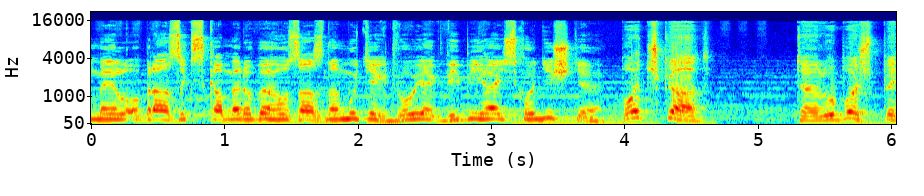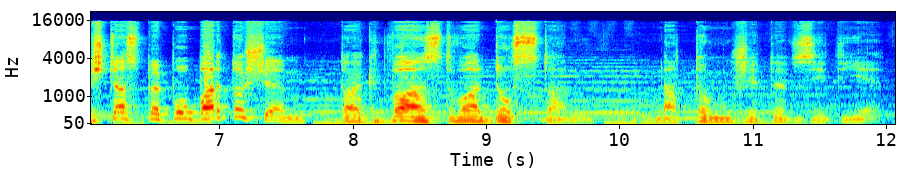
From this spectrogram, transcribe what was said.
mail obrázek z kamerového záznamu těch dvou, jak vybíhají z chodiště. Počkat! To je Luboš Pešta s Pepou Bartošem. Tak vás dva dostanu. Na to můžete vzít jed.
